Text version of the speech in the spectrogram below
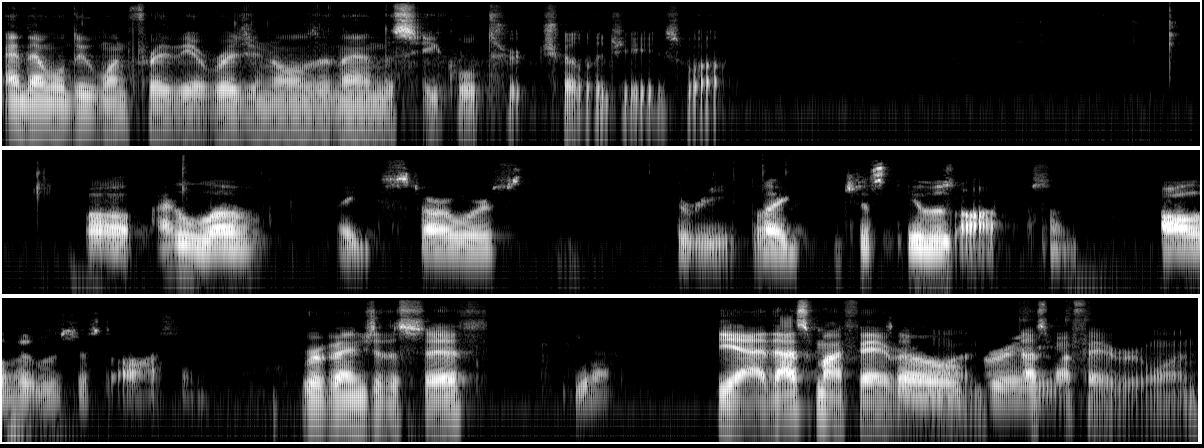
And then we'll do one for the originals, and then the sequel tr- trilogy as well. Well, I love like Star Wars three. Like, just it was awesome. All of it was just awesome. Revenge of the Sith. Yeah. Yeah, that's my favorite So one. That's my favorite one.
